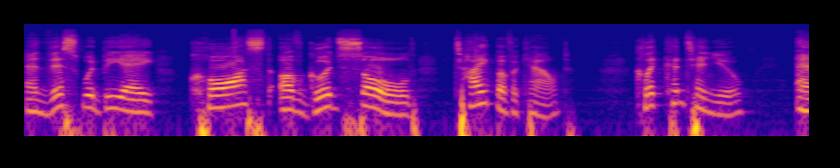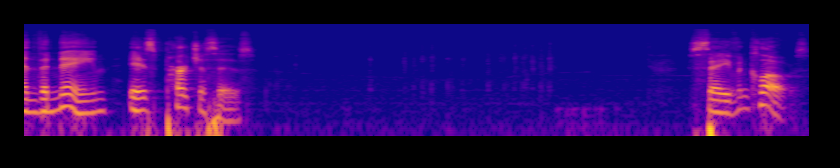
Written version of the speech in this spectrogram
and this would be a cost of goods sold type of account click continue, and the name is purchases. save and close.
